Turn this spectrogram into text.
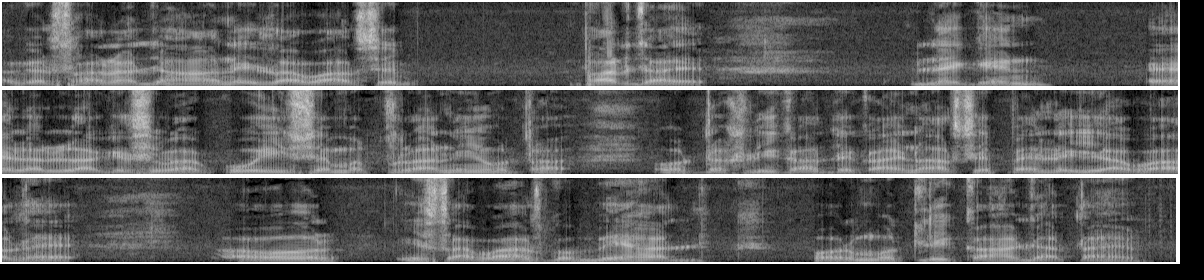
अगर सारा जहान इस आवाज़ से भर जाए, लेकिन अहल अल्लाह के सिवा कोई इससे मतला नहीं होता। और तख्लीक़ात कायनात से पहले ये आवाज़ है। और इस आवाज़ को बेहद और मुतलिक कहा जाता है।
